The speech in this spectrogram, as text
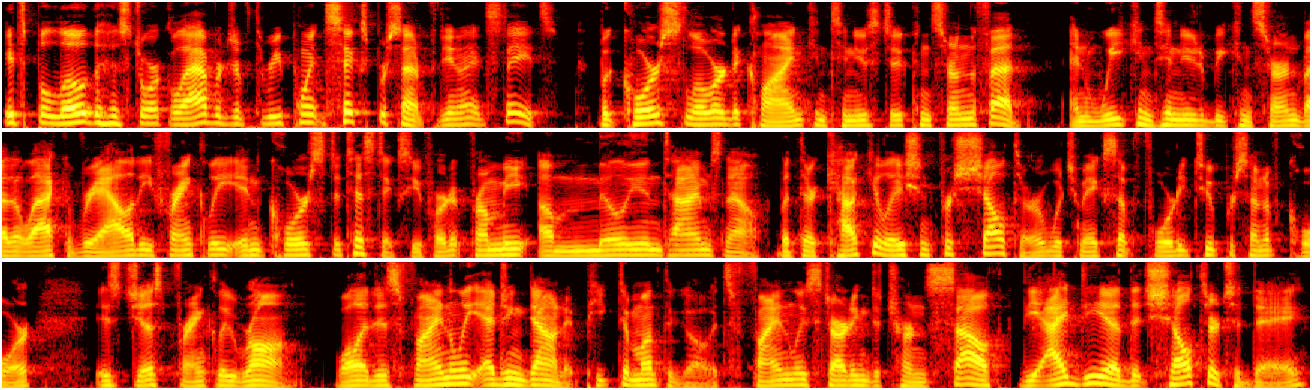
It's below the historical average of 3.6% for the United States. But core's slower decline continues to concern the Fed. And we continue to be concerned by the lack of reality, frankly, in core statistics. You've heard it from me a million times now. But their calculation for shelter, which makes up 42% of core, is just frankly wrong. While it is finally edging down, it peaked a month ago, it's finally starting to turn south. The idea that shelter today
